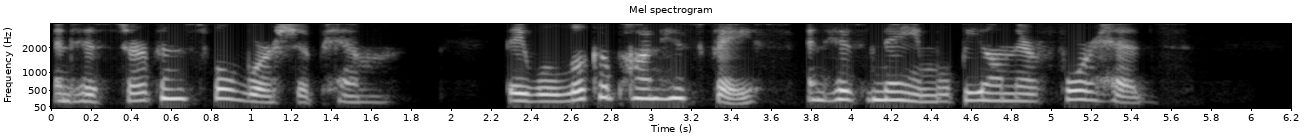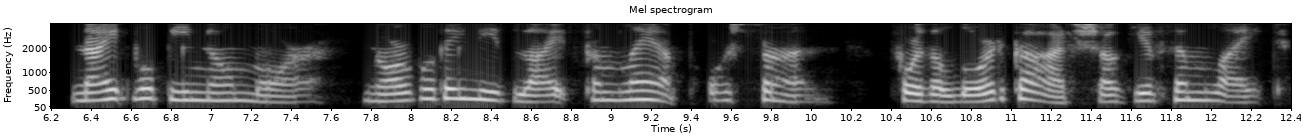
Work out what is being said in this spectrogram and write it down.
and his servants will worship him. They will look upon his face, and his name will be on their foreheads. Night will be no more, nor will they need light from lamp or sun, for the Lord God shall give them light,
